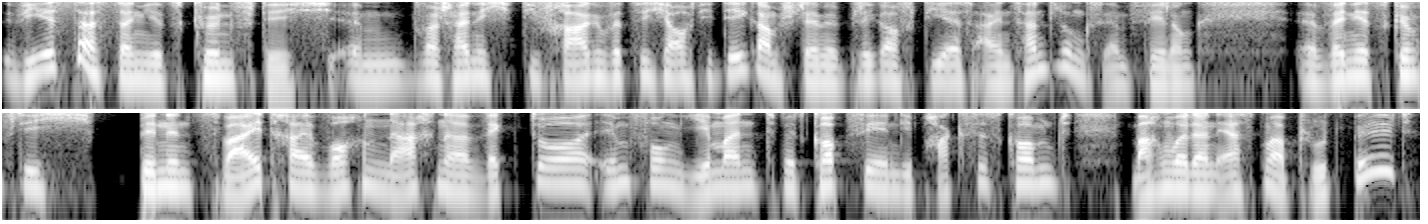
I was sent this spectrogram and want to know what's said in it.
wie ist das dann jetzt künftig? Ähm, wahrscheinlich die Frage wird sich ja auch die DGAM stellen mit Blick auf die S1-Handlungsempfehlung. Äh, wenn jetzt künftig binnen zwei, drei Wochen nach einer Vektorimpfung jemand mit Kopfweh in die Praxis kommt, machen wir dann erstmal Blutbild?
